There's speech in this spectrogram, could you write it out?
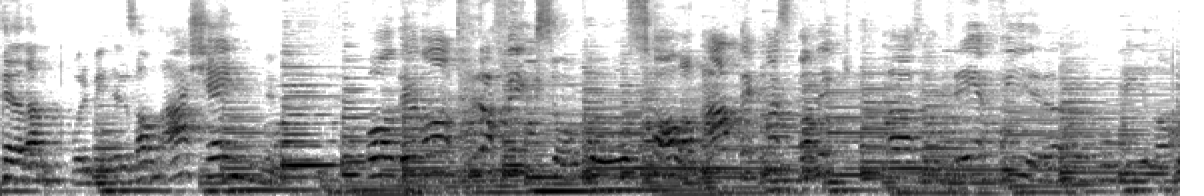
til de forbindelsene jeg kjenner. Og det var trafikk så kolossal at jeg fikk mest panikk. Jeg så tre-fire mobiler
